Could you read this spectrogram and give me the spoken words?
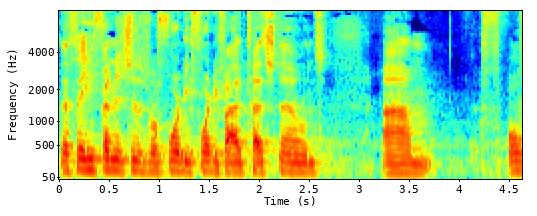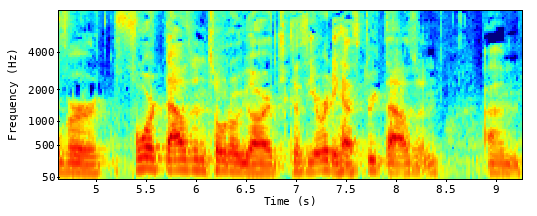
Let's say he finishes with 40, 45 touchdowns, um, f- over 4,000 total yards, because he already has 3,000. Um,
